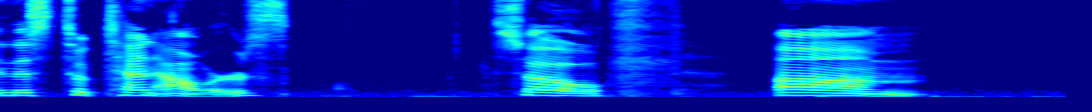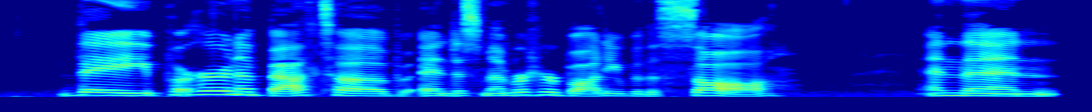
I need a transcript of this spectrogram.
and this took ten hours. So, um, they put her in a bathtub and dismembered her body with a saw, and then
